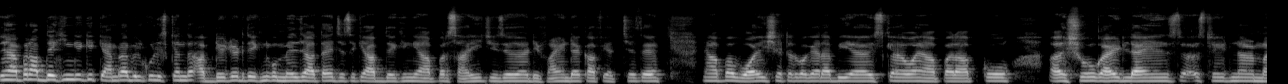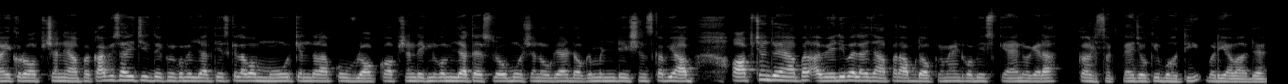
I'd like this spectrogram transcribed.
तो यहाँ पर आप देखेंगे कि कैमरा बिल्कुल इसके अंदर अपडेटेड देखने को मिल जाता है, जैसे कि आप देखेंगे यहाँ पर सारी चीज़ें जो है डिफाइंड है, काफ़ी अच्छे से। यहाँ पर वॉइस शटर वगैरह भी है, इसके अलावा यहाँ पर आपको show guidelines straightener micro option यहाँ पर काफ़ी सारी चीज़ देखने को मिल जाती है। इसके अलावा मोर के अंदर आपको व्लॉग का ऑप्शन देखने को मिल जाता है। स्लो मोशन हो गया डॉक्यूमेंटेशन का भी आप ऑप्शन जो यहाँ पर अवेलेबल है, जहाँ पर आप डॉक्यूमेंट को भी स्कैन वगैरह कर सकते हैं, जो कि बहुत ही बढ़िया बात है।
